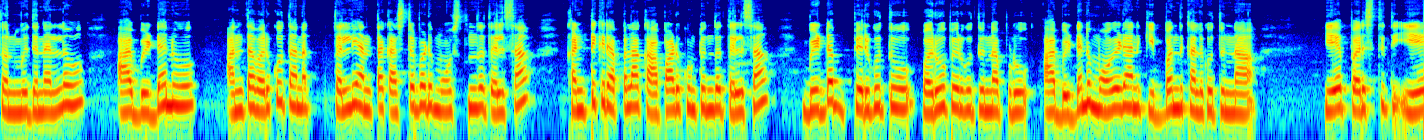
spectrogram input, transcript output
తొమ్మిది నెలలు ఆ బిడ్డను అంతవరకు తన తల్లి ఎంత కష్టపడి మోస్తుందో తెలుసా? కంటికి రెప్పలా కాపాడుకుంటుందో తెలుసా? బిడ్డ పెరుగుతూ బరువు పెరుగుతున్నప్పుడు ఆ బిడ్డను మోయడానికి ఇబ్బంది కలుగుతున్నా? ఏ పరిస్థితి ఏ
